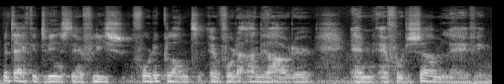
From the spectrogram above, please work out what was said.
Met eigenlijk het winst en verlies voor de klant en voor de aandeelhouder en, en voor de samenleving.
